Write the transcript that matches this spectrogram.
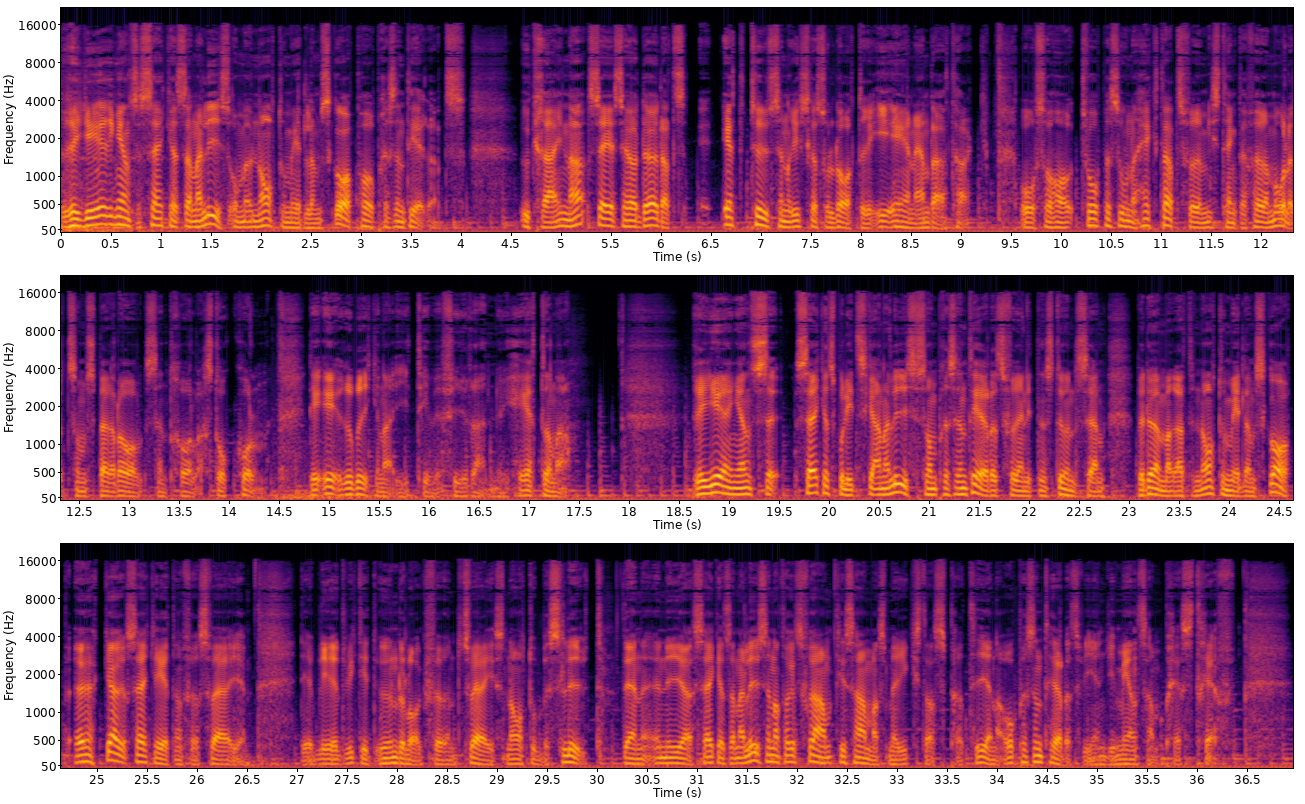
Regeringens säkerhetsanalys om NATO-medlemskap har presenterats. Ukraina säger sig ha dödats 1000 ryska soldater i en enda attack och så har två personer häktats för misstänkta föremålet som spärrade av centrala Stockholm. Det är rubrikerna i TV4 Nyheterna. Regeringens säkerhetspolitiska analys som presenterades för en liten stund sedan bedömer att NATO-medlemskap ökar säkerheten för Sverige. Det blir ett viktigt underlag för Sveriges NATO-beslut. Den nya säkerhetsanalysen har tagits fram tillsammans med riksdagspartierna och presenterades vid en gemensam pressträff.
